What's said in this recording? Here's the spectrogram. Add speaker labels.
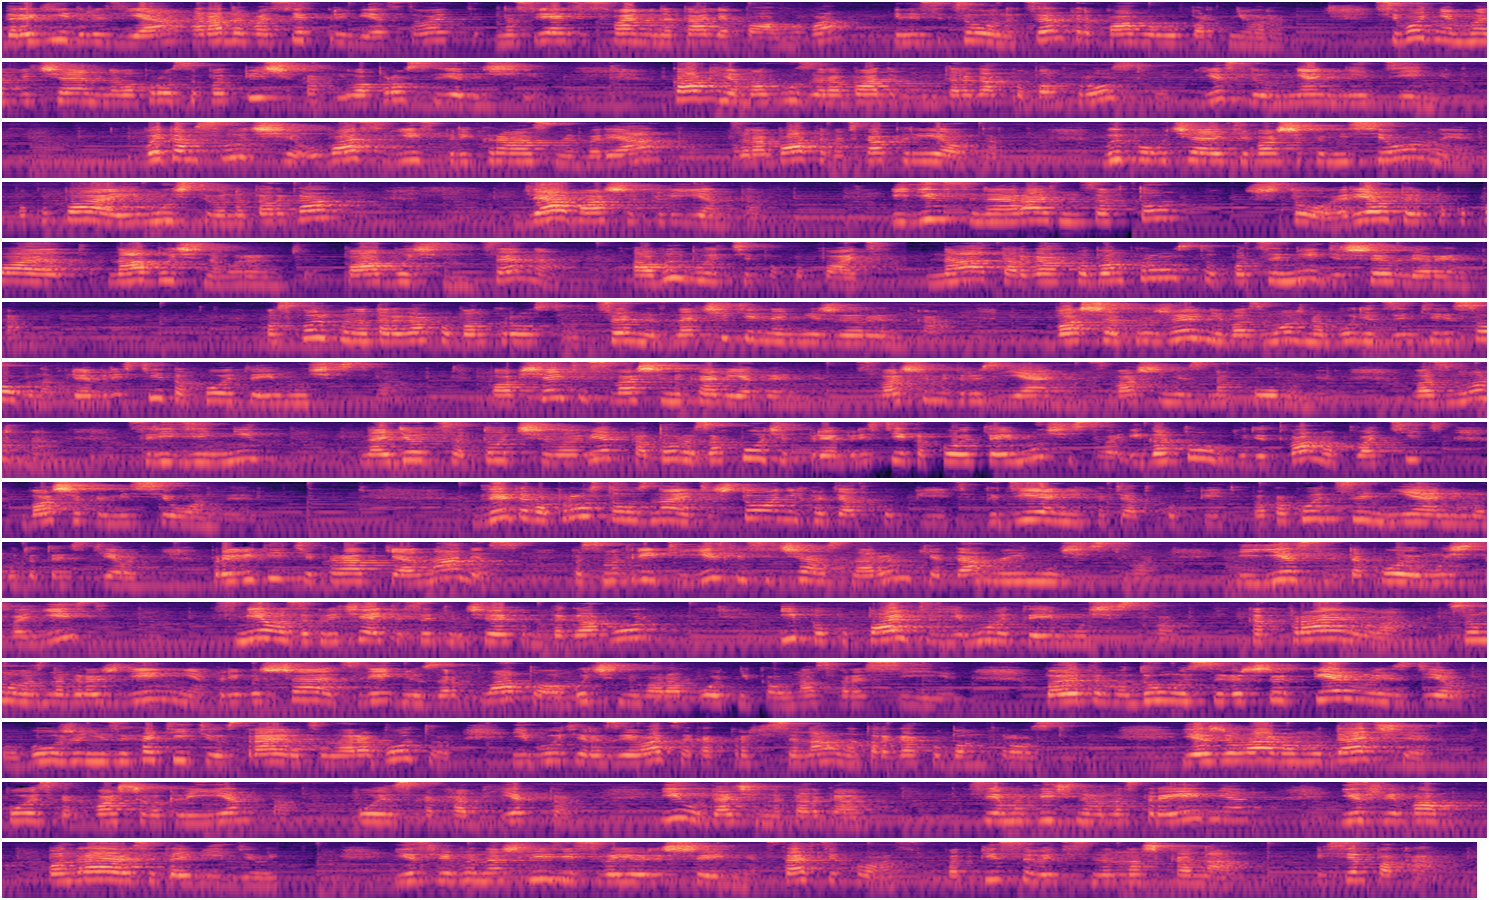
Speaker 1: Дорогие друзья, рада вас всех приветствовать. На связи с вами Наталья Павлова, инвестиционный центр Павловы партнеры. Сегодня мы отвечаем на вопросы подписчиков и вопрос следующий. Как я могу зарабатывать на торгах по банкротству, если у меня нет денег? В этом случае у вас есть прекрасный вариант зарабатывать как риэлтор. Вы получаете ваши комиссионные, покупая имущество на торгах для ваших клиентов. Единственная разница в том, что риэлторы покупают на обычном рынке по обычным ценам, а вы будете покупать на торгах по банкротству по цене дешевле рынка. Поскольку на торгах по банкротству цены значительно ниже рынка, ваше окружение, возможно, будет заинтересовано приобрести какое-то имущество. Пообщайтесь с вашими коллегами, с вашими друзьями, с вашими знакомыми. Возможно, среди них найдется тот человек, который захочет приобрести какое-то имущество и готов будет вам оплатить ваши комиссионные. Для этого просто узнайте, что они хотят купить, где они хотят купить, по какой цене они могут это сделать. Проведите краткий анализ, посмотрите, есть ли сейчас на рынке данное имущество. И если такое имущество есть, смело заключайте с этим человеком договор и покупайте ему это имущество. Как правило, сумма вознаграждения превышает среднюю зарплату обычного работника у нас в России. Поэтому, думаю, совершив первую сделку, вы уже не захотите устраиваться на работу и будете развиваться как профессионал на торгах по банкротству. Я желаю вам удачи в поисках вашего клиента, в поисках объектов и удачи на торгах. Всем отличного настроения! Если вам понравилось это видео, если вы нашли здесь свое решение, ставьте класс, подписывайтесь на наш канал. И всем пока!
